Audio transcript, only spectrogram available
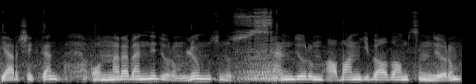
Gerçekten onlara ben ne diyorum biliyor musunuz? Sen diyorum adam gibi adamsın diyorum.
